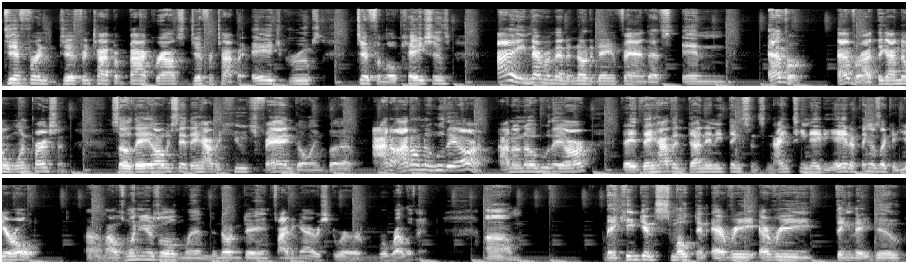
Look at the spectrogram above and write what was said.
different different type of backgrounds, different type of age groups, different locations. I ain't never met a Notre Dame fan that's in ever, ever. I think I know one person. So they always say they have a huge fan going, but I don't I don't know who they are. I don't know who they are. They they haven't done anything since 1988. I think it was like a year old. Um, I was one years old when the Notre Dame Fighting Irish were were relevant. Um, they keep getting smoked in every everything they do,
